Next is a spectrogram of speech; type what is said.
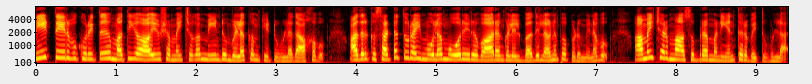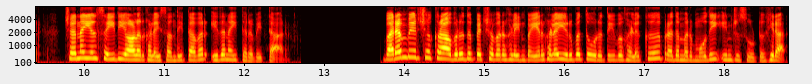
நீட் தேர்வு குறித்து மத்திய ஆயுஷ் அமைச்சகம் மீண்டும் விளக்கம் கேட்டுள்ளதாகவும் அதற்கு சட்டத்துறை மூலம் ஓரிரு வாரங்களில் பதில் அனுப்பப்படும் எனவும் அமைச்சர் மா. சுப்பிரமணியன் தெரிவித்துள்ளார். சென்னையில் செய்தியாளர்களை சந்தித்த அவர் இதனை தெரிவித்தார். பரம்வீர் சக்ரா விருது பெற்றவர்களின் பெயர்களை இருபத்தோரு தீவுகளுக்கு பிரதமர் மோடி இன்று சூட்டுகிறார்.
